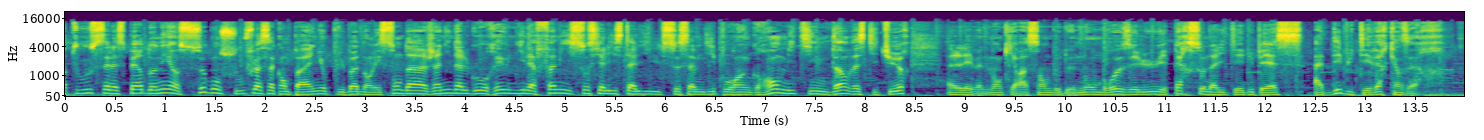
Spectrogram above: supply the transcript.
à tous, elle espère donner un second souffle à sa campagne. Au plus bas dans les sondages, Anne Hidalgo réunit la famille socialiste à Lille ce samedi pour un grand meeting d'investiture. L'événement qui rassemble de nombreux élus et personnalités du PS a débuté vers 15h.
